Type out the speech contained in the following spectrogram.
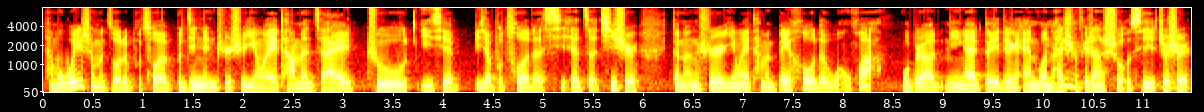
他们为什么做的不错？不仅仅只是因为他们在出一些比较不错的鞋子，其实可能是因为他们背后的文化。我不知道你应该对这个 And One 还是非常熟悉，就是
